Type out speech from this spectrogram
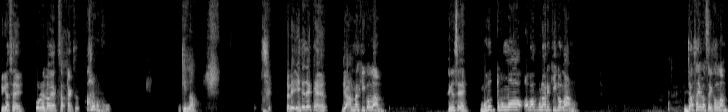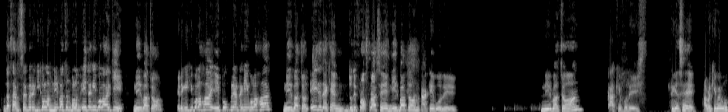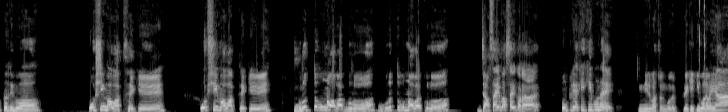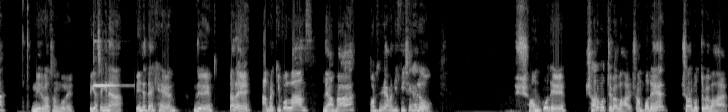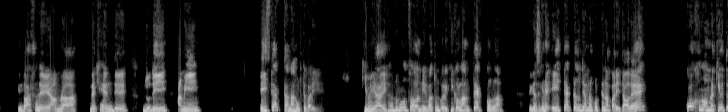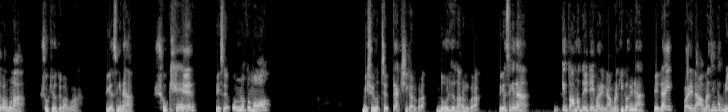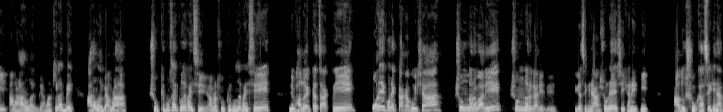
ঠিক আছে? পরে লো এক কিনলাম। তাহলে এই যে দেখেন যে আমরা কি করলাম? ঠিক আছে? গুরুত্বপূর্ণ অভাবগুলারে কি করলাম? যাচাই বাছাই করলাম। যাচাই বাছাই করে কি করলাম? নির্বাচন করলাম। এটাকেই বলা হয় কি? নির্বাচন। এটাকে কি বলা হয়? এই প্রক্রিয়াটাকেই বলা হয় নির্বাচন। এই যে দেখেন, যদি প্রশ্ন আসে, নির্বাচন কাকে বলে? নির্বাচন কাকে বলে? ঠিক আছে? আমরা কীভাবে উত্তর দিব? অসীম অভাব থেকে, অসীম অভাব থেকে গুরুত্বপূর্ণ অভাবগুলো গুরুত্বপূর্ণ অভাবগুলো যাচাই বাছাই করার প্রক্রিয়াকে কি বলে? নির্বাচন বলে। প্রক্রিয়াকে কি বলে ভাইয়া? নির্বাচন বলে। ঠিক আছে কিনা? এই যে দেখেন যে, তাহলে আমরা কি বললাম? যে আমরা অর্থনীতি আমাকে কি শেখালো? সম্পদের সর্বোচ্চ ব্যবহার, সম্পদের সর্বোচ্চ ব্যবহার। কিন্তু আসলে আমরা দেখেন যে যদি আমি এই ত্যাগটা না করতে পারি কি ভাইয়া? এখানে তো মূলত নির্বাচন করে কি করলাম? ত্যাগ করলাম। ঠিক আছে, কিনা এই ত্যাগটা যদি আমরা করতে না পারি, তাহলে কখনো আমরা কি হতে পারব না? সুখী হতে পারব না। ঠিক আছে, কিনা? সুখের, ঠিক আছে, অন্যতম বিষয় হচ্ছে ত্যাগ স্বীকার করা ধৈর্য ধারণ করা। ঠিক আছে, কিনা? কিন্তু আমরা তো এটাই পারি না। আমরা কি করি না? এটাই পারি না। আমরা চিন্তা করি, আমার আরও লাগবে, আমার কি লাগবে? আরও লাগবে। আমরা সুখী কোথায় খুঁজে পাইছি? আমরা সুখী খুঁজে পাইছি যে ভালো একটা চাকরি অনেক অনেক টাকা পয়সা, সুন্দর বাড়ি, সুন্দর গাড়িতে ঠিক আছে কিনা? আসলে সেখানে কি আদৌ সুখ আছে কিনা?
